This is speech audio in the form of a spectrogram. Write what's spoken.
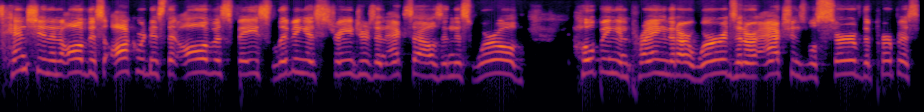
tension and all of this awkwardness that all of us face living as strangers and exiles in this world, hoping and praying that our words and our actions will serve the purpose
